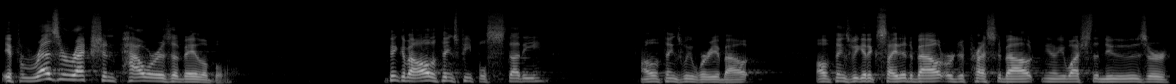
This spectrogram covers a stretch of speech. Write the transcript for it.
if resurrection power is available, think about all the things people study, all the things we worry about, all the things we get excited about or depressed about. You know, you watch the news or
